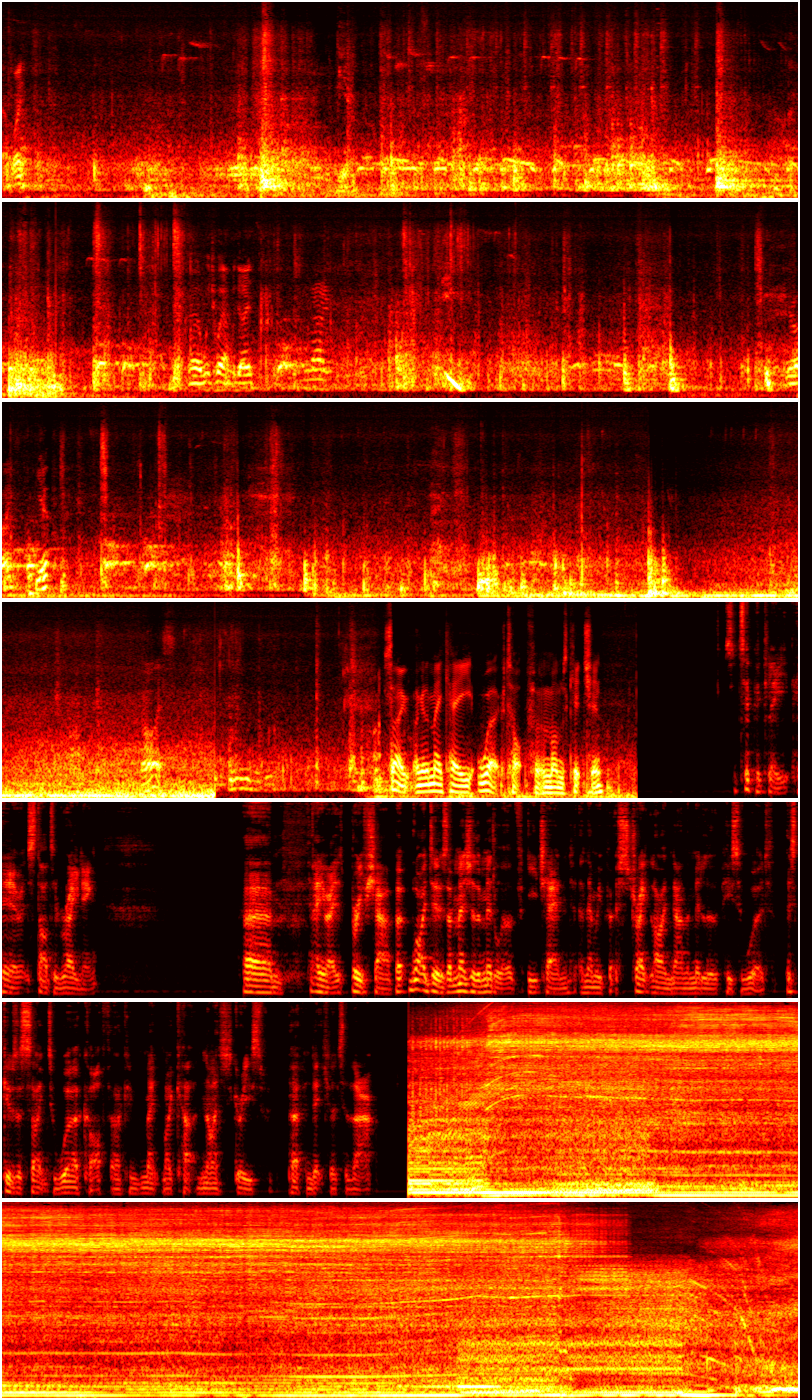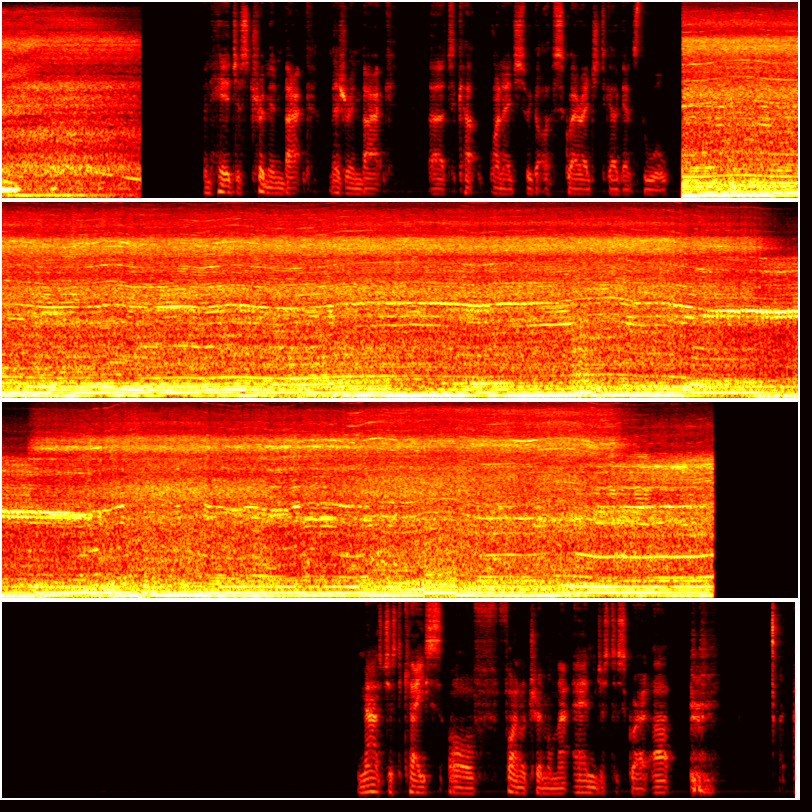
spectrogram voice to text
that way. Yeah. Uh, which way are we going? You right? Yep. Nice. So I'm going to make a worktop for my mum's kitchen. So typically here it started raining. Um, anyway, it's brief shower. But what I do is I measure the middle of each end and then we put a straight line down the middle of the piece of wood. This gives us something to work off and I can make my cut 90 degrees perpendicular to that. Here just trimming back, measuring back uh, to cut one edge so we've got a square edge to go against the wall. Now it's just a case of final trim on that end just to square it up.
